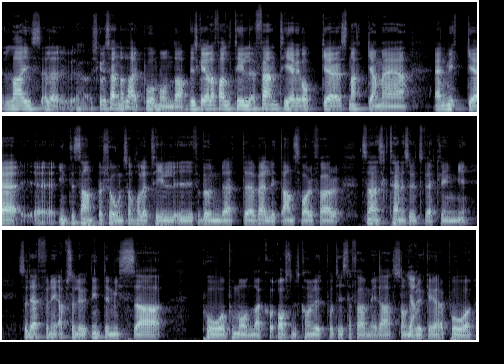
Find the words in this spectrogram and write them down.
live, eller eh, ska vi sända live på måndag? Vi ska i alla fall till fan-tv och eh, snacka med en mycket eh, intressant person som håller till i förbundet, eh, väldigt ansvarig för svensk tennisutveckling. Så där får ni absolut inte missa på, på måndag. Avsnittet kommer ut på tisdag förmiddag som Ja. det brukar göra på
